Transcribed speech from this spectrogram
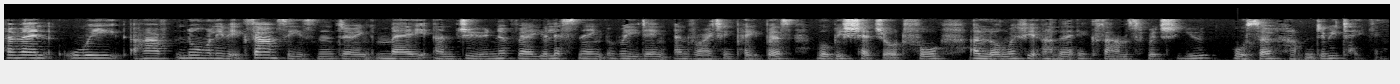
and then we have normally the exam season during May and June where your listening, reading and writing papers will be scheduled for along with your other exams which you also happen to be taking.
